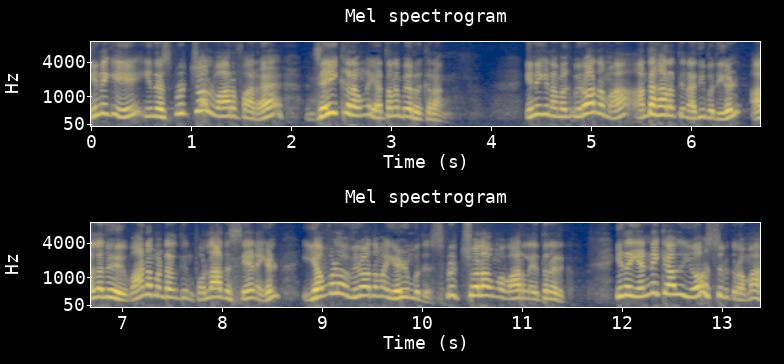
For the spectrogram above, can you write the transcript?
இன்னைக்கு இந்த ஸ்பிரிச்சுவல் வார்ஃபாரை ஜெயிக்கிறவங்க எத்தனை பேர் இருக்கிறாங்க? இன்னைக்கு நமக்கு விரோதமாக அந்தகாரத்தின் அதிபதிகள் அல்லது வானமண்டலத்தின் பொல்லாத சேனைகள் எவ்வளோ விரோதமாக எழும்புது? ஸ்பிரிச்சுவலாக உங்கள் வாரில் எத்தனை இருக்குது இதை என்னைக்காவது யோசிச்சிருக்கிறோமா?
